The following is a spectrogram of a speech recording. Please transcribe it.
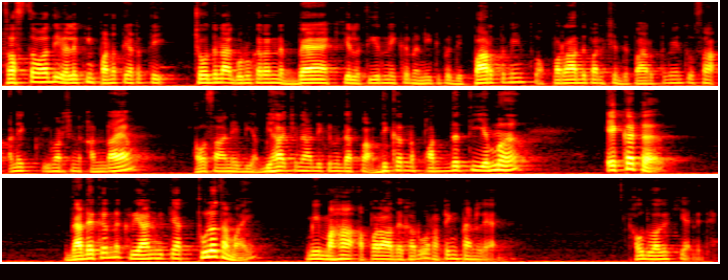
ත්‍රස්තවාදී වැළැක්වීම පනත යටතේ චෝදනා ගොනු කරන්න බෑ කියලා තීරණය කරන නීතිපති දෙපාර්තමේන්තුව අපරාධ පරීක්ෂණ දෙපාර්තමේන්තුව සහ අනෙක් විමර්ශන කණ්ඩායම් අවසානයේදී අභ්‍යාචනාධිකරණ දක්වා අධිකරණ පද්ධතියම එකට වැඩ කරන ක්‍රියාන්විතයක් තුල තමයි මේ මහා අපරාධකරුව රටින් පැනලා යන්නේ. කවුද වගේ කියන්නේ දැන්?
